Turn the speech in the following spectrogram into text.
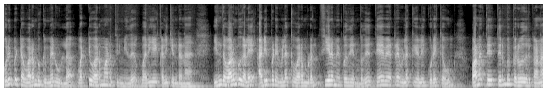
குறிப்பிட்ட வரம்புக்கு மேல் உள்ள வட்டி வருமானத்தின் மீது வரியை கழிக்கின்றன. இந்த வரம்புகளை அடிப்படை விலக்கு வரம்புடன் சீரமைப்பது என்பது தேவையற்ற விலக்குகளை குறைக்கவும் பணத்தை திரும்ப பெறுவதற்கான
